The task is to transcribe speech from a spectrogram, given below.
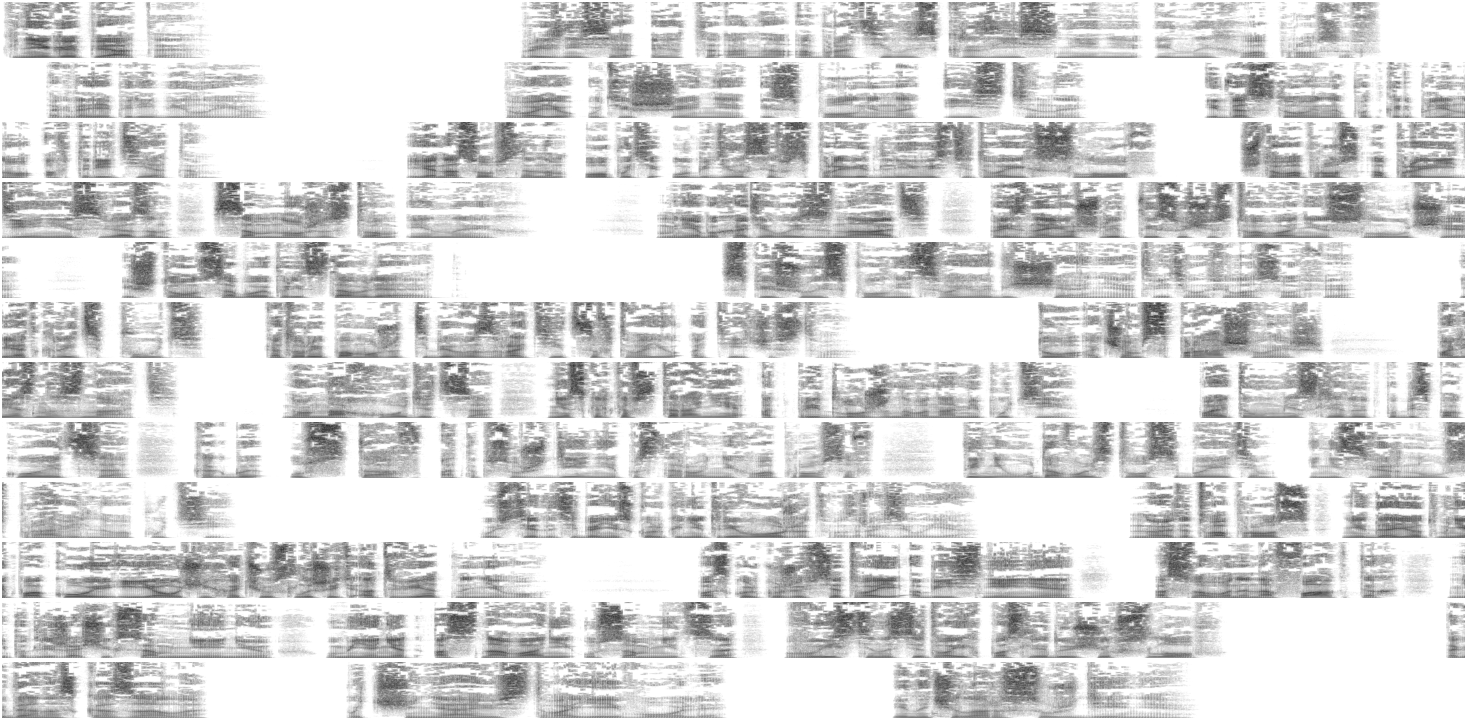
Книга пятая. Произнеся это, она обратилась к разъяснению иных вопросов. Тогда я перебил ее. Твое утешение исполнено истины и достойно подкреплено авторитетом. Я на собственном опыте убедился в справедливости твоих слов, что вопрос о провидении связан со множеством иных. Мне бы хотелось знать, признаешь ли ты существование случая, и что он собой представляет. «Спешу исполнить свое обещание», — ответила философия, «и открыть путь, который поможет тебе возвратиться в твое Отечество. То, о чем спрашиваешь, полезно знать, но находится несколько в стороне от предложенного нами пути. Поэтому мне следует побеспокоиться, как бы устав от обсуждения посторонних вопросов, ты не удовольствовался бы этим и не свернул с правильного пути. «Пусть это тебя нисколько не тревожит», — возразил я. «Но этот вопрос не дает мне покоя, и я очень хочу слышать ответ на него. Поскольку же все твои объяснения основаны на фактах, не подлежащих сомнению, у меня нет оснований усомниться в истинности твоих последующих слов». Тогда она сказала, «Подчиняюсь твоей воле», и начала рассуждение.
